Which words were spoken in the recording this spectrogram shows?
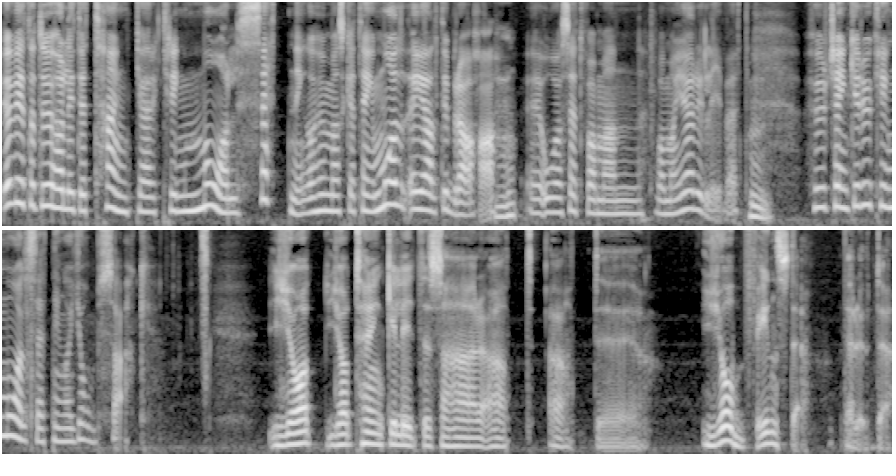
Jag vet att du har lite tankar kring målsättning och hur man ska tänka. Mål är ju alltid bra att ha, mm. eh, oavsett vad man, vad man gör i livet. Mm. Hur tänker du kring målsättning och jobbsök? Jag, jag tänker lite så här att, att eh, jobb finns det där ute.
